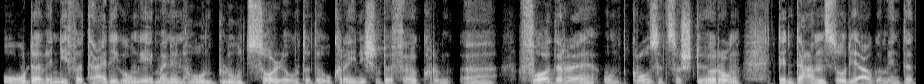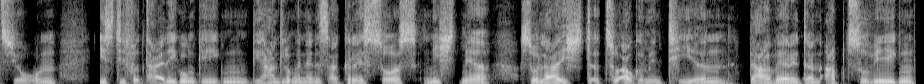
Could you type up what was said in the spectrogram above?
oder wenn die Verteidigung eben einen hohen Blutzoll unter der ukrainischen Bevölkerung äh, fordere und große Zerstörung. Denn dann, so die Argumentation, ist die Verteidigung gegen die Handlungen eines Aggressors nicht mehr so leicht zu argumentieren. Da wäre dann abzuwägen,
